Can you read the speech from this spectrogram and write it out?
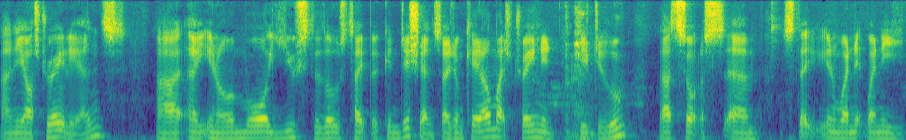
and the Australians. Uh, are, you know, more used to those type of conditions. I don't care how much training you do. That sort of, um, st- you know, when it, when he,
